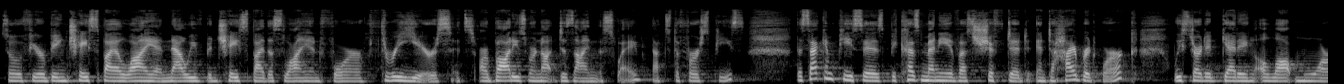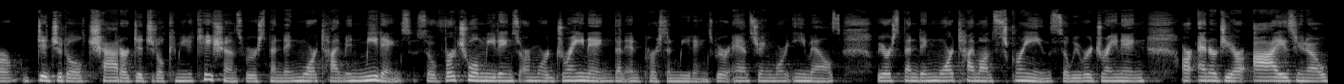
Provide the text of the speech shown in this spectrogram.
So if you're being chased by a lion, now we've been chased by this lion for three years. It's our bodies were not designed this way. That's the first piece. The second piece is because many of us shifted into hybrid work, we started getting a lot more digital chat or digital communications. We were spending more time in meetings. So virtual meetings are more draining than in-person meetings. We were answering more emails. We were spending more time on screens. So we were draining our energy, our eyes, you know,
